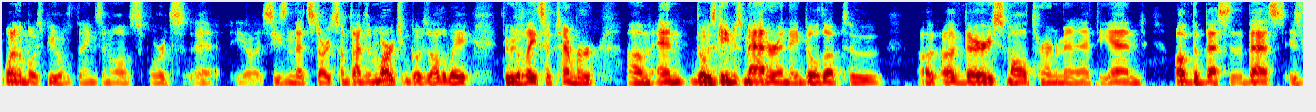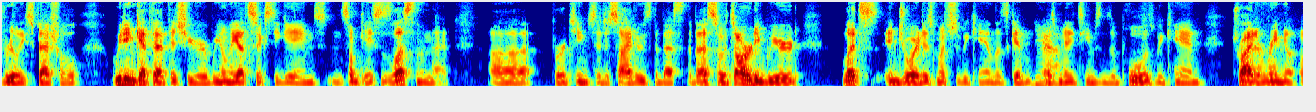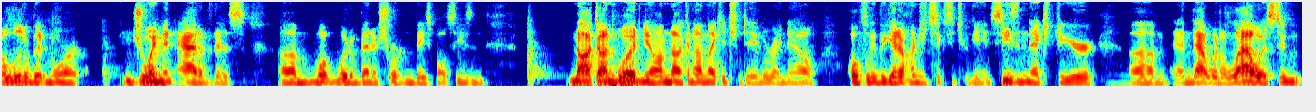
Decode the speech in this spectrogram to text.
one of the most beautiful things in all of sports. Uh, you know, a season that starts sometimes in March and goes all the way through to late September, um, and those games matter and they build up to a, a very small tournament at the end of the best of the best is really special. We didn't get that this year. We only got 60 games, in some cases less than that, uh, for teams to decide who's the best of the best. So it's already weird. Let's enjoy it as much as we can. Let's get yeah. as many teams into the pool as we can. Try to wring a, a little bit more enjoyment out of this. Um, what would have been a shortened baseball season. Knock on wood, you know, I'm knocking on my kitchen table right now. Hopefully, we get a 162 game season next year, um, and that would allow us to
